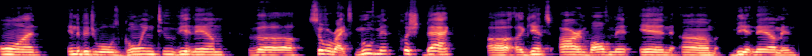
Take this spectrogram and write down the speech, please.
on individuals going to Vietnam. The civil rights movement pushed back uh, against our involvement in um, Vietnam, and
